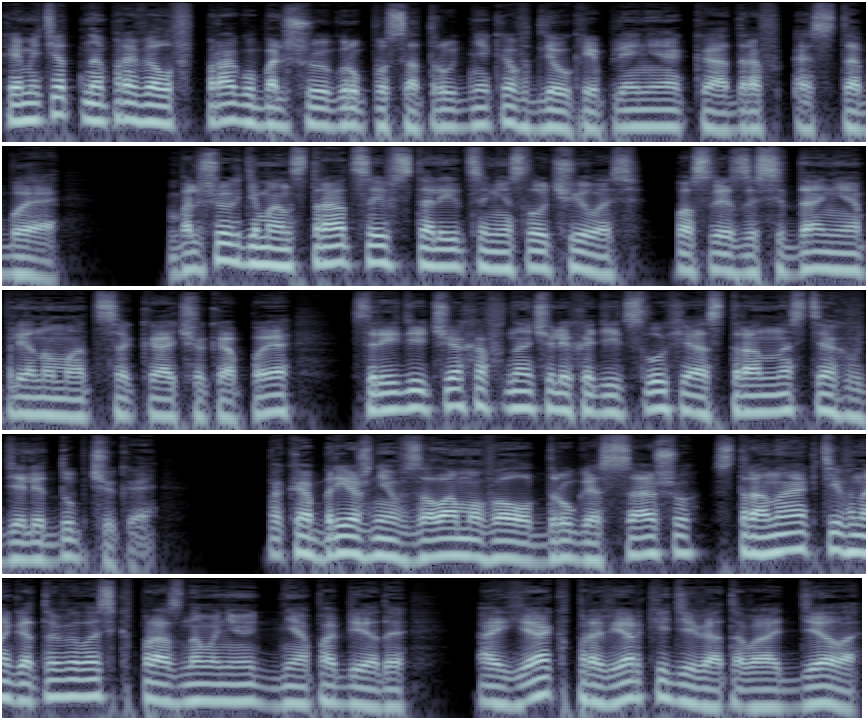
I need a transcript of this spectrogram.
Комитет направил в Прагу большую группу сотрудников для укрепления кадров СТБ. Больших демонстраций в столице не случилось. После заседания пленума ЦК ЧКП среди чехов начали ходить слухи о странностях в деле Дубчика. Пока Брежнев заламывал друга Сашу, страна активно готовилась к празднованию Дня Победы, а я к проверке девятого отдела.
